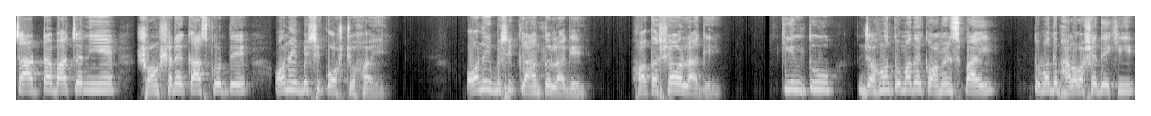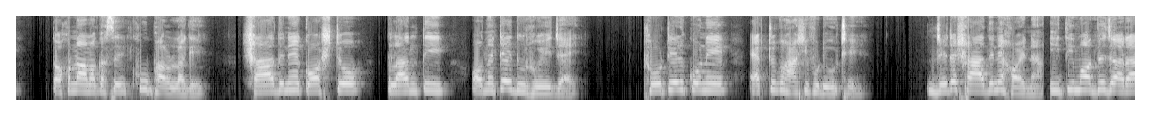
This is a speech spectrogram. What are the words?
চারটা বাচ্চা নিয়ে সংসারে কাজ করতে অনেক বেশি কষ্ট হয়। অনেক বেশি ক্লান্ত লাগে, হতাশাও লাগে। কিন্তু যখন তোমাদের কমেন্টস পাই, তোমাদের ভালোবাসা দেখি, তখন আমার কাছে খুব ভালো লাগে। সারাদিনের কষ্ট, ক্লান্তি অনেকটাই দূর হয়ে যায়। ঠোঁটের কোণে একটুকু হাসি ফুটে ওঠে, যেটা সারাদিনে হয় না। ইতিমধ্যে যারা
